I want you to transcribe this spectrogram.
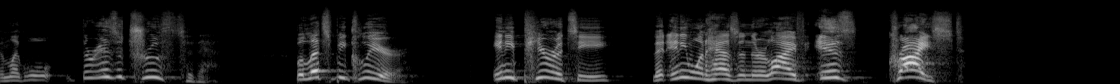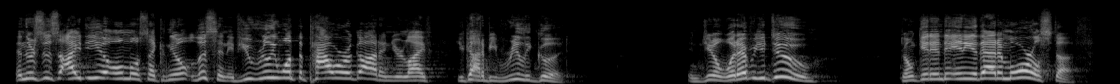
I'm like, well, there is a truth to that. But let's be clear any purity that anyone has in their life is Christ. And there's this idea almost like, you know, listen, if you really want the power of God in your life, you got to be really good. And, you know, whatever you do, don't get into any of that immoral stuff.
